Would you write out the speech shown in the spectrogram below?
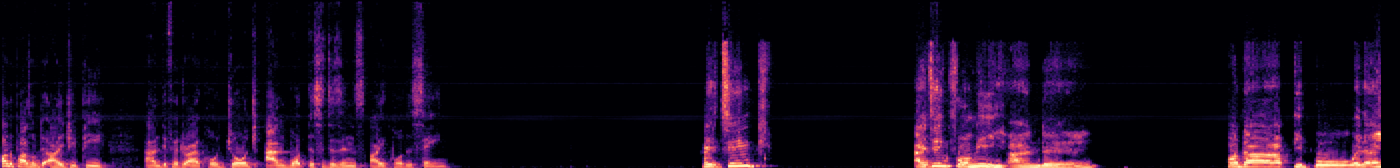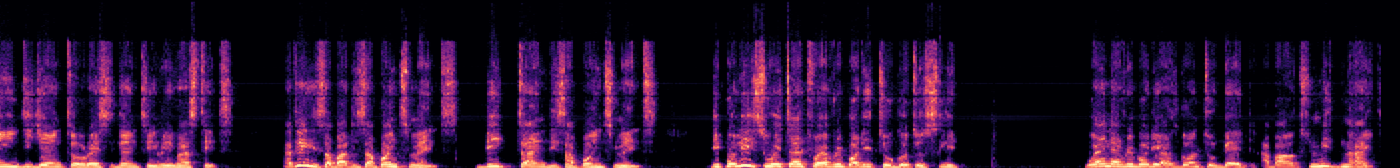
on the part of the IGP and the Federal Court judge, and what the citizens are equally saying? I think, I think for me and uh, other people, whether indigent or resident in River State, I think it's about disappointment, big time disappointment. The police waited for everybody to go to sleep. When everybody has gone to bed, about midnight,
